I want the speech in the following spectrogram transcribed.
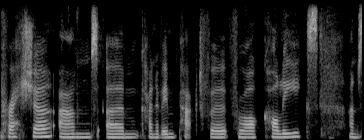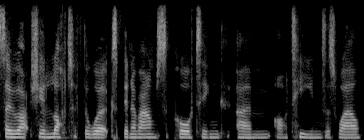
pressure and um, kind of impact for, for our colleagues. And so actually a lot of the work's been around supporting um, our teams as well.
